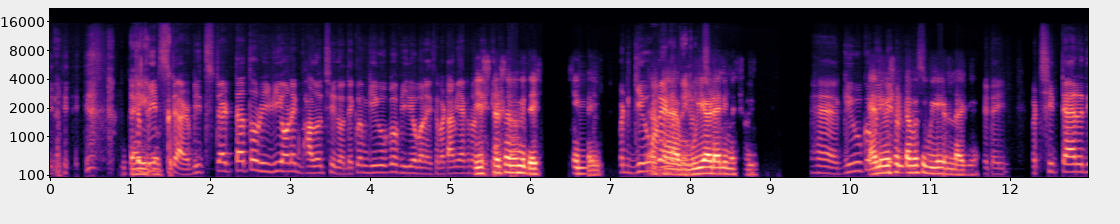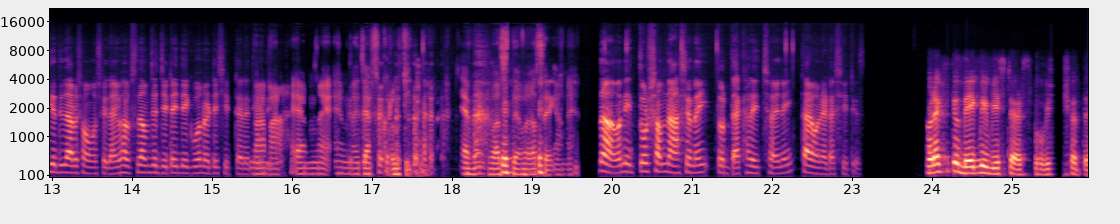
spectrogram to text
আচ্ছা যাই বিট স্টার বিট স্টারটা তো রিভিউ অনেক ভালো ছিল। দেখলাম গিগুগো ভিডিও বানাইছে বাট আমি এখনও দেখি বিস্টার্স আমি দেখি নাই। বাট গিগুগো হ্যাঁ, এটা হ্যাঁ উইয়ার্ড অ্যানিমেশন হ্যাঁ গিগুগো অ্যানিমেশনটা আমাকে উইয়ার্ড লাগে। এটাই। বাট শীট টায়ারে দিয়ে দিলে আরও সমস্যা হতো আমি ভাবছিলাম যে যেটাই দেখব না এটাই শীট টায়ারে দিয়ে না দিই এমনে এমনে জাজ করা উচিত না। এভেন্ট ওয়াচ দেওয়া আছে এখানে। না মানে তোর সামনে আসে নাই তোর দেখার ইচ্ছা হয় নাই তার মানে এটা শীট তোরা কি কেউ দেখবি বিস্টার্স ভবিষ্যতে?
